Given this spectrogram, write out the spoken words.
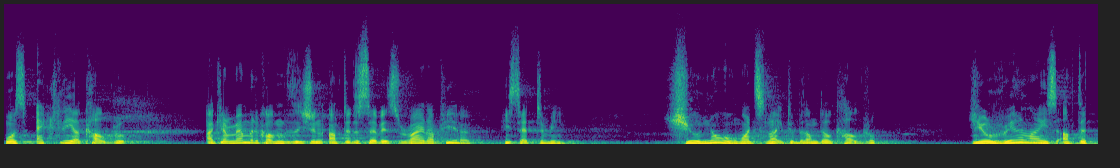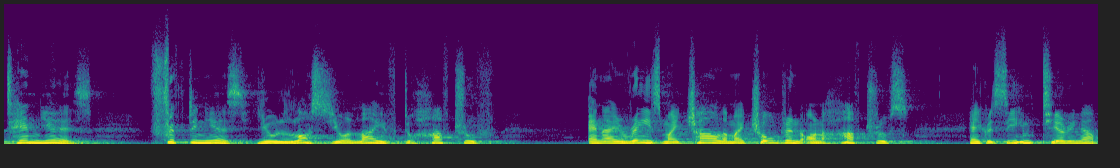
was actually a cult group. I can remember the conversation after the service, right up here. He said to me, You know what it's like to belong to a cult group. You realize after 10 years, 15 years, you lost your life to half truth. And I raised my child and my children on half truths. And you could see him tearing up.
